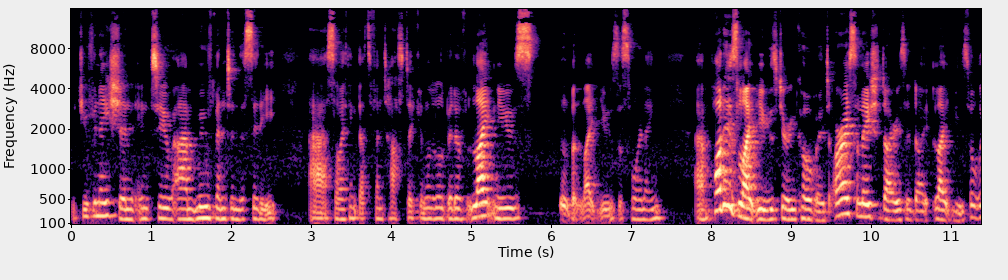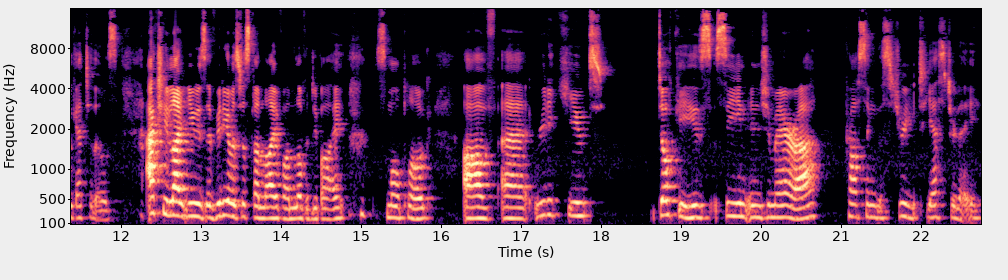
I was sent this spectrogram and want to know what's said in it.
rejuvenation into um, movement in the city. Uh, so I think that's fantastic. And a little bit of light news, a little bit light news this morning. Um, what is light news during COVID? Our isolation diaries are light news, but we'll get to those. Actually, light news, a video has just gone live on Love Lovin Dubai, small plug, of uh, really cute duckies seen in Jumeirah crossing the street yesterday.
